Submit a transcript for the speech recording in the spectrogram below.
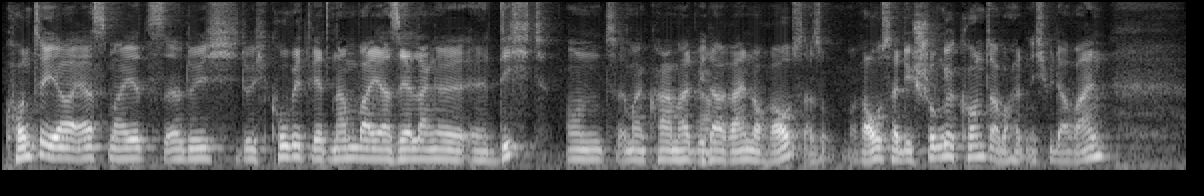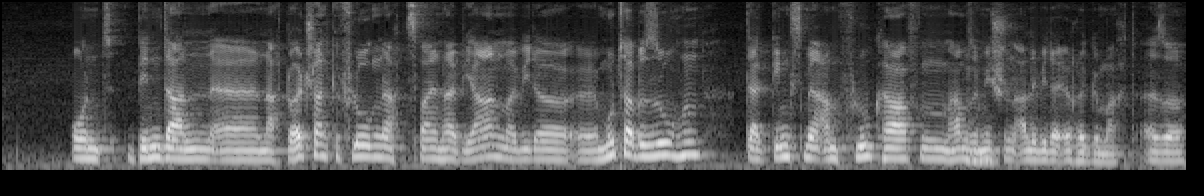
konnte ja erstmal jetzt äh, durch, durch Covid, Vietnam war ja sehr lange äh, dicht und man kam halt ja. weder rein noch raus. Also raus hätte ich schon gekonnt, aber halt nicht wieder rein. Und bin dann äh, nach Deutschland geflogen nach zweieinhalb Jahren, mal wieder äh, Mutter besuchen da ging es mir am Flughafen, haben sie mhm. mich schon alle wieder irre gemacht. Also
